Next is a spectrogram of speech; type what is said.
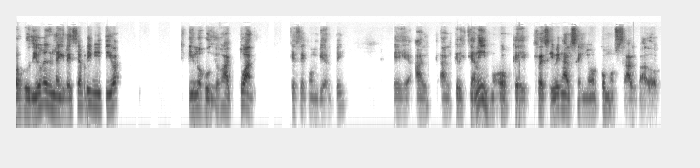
los judíos en la iglesia primitiva y los judíos actuales que se convierten eh, al, cristianismo o que reciben al Señor como Salvador.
